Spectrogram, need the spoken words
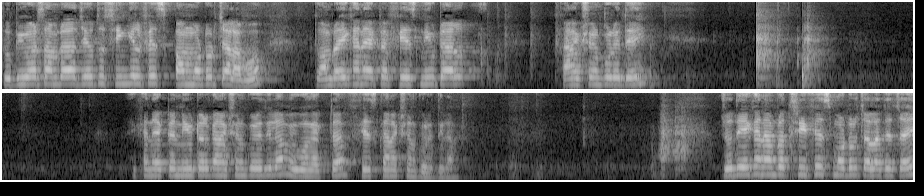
তো ভিউয়ার্স আমরা যেহেতু সিঙ্গেল ফেস পাম্প মোটর চালাবো, তো আমরা এখানে একটা ফেস নিউট্রাল কানেকশন করে দেই। এখানে একটা নিউট্রাল কানেকশন করে দিলাম এবং একটা ফেস কানেকশন করে দিলাম। যদি এখানে আমরা থ্রি ফেস মোটর চালাতে চাই,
